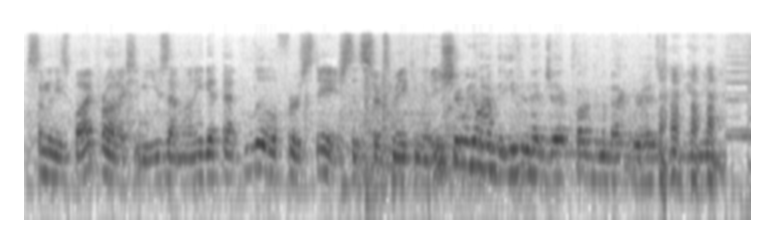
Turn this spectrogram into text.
some of these byproducts and you use that money, get that little first stage that starts making the. Are you sure we don't have the Ethernet jack plugged in the back of our heads?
